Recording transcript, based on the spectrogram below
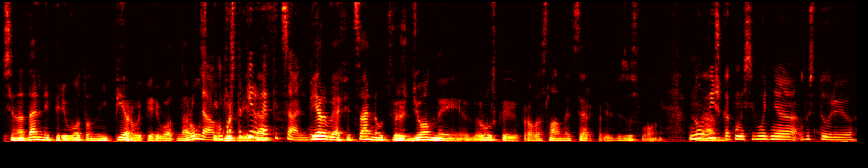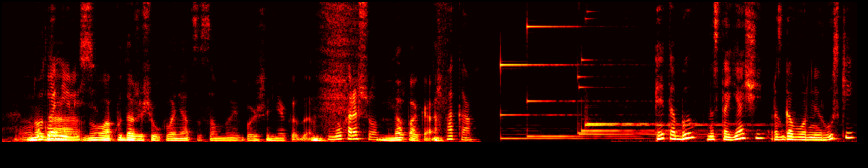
синодальный перевод, он не первый перевод на русский. Да, он Библии, просто первый да? официальный. Первый официально утвержденный русской православной церковью, безусловно. Ну, да. видишь, как мы сегодня в историю э, ну, уклонились. Да. Ну, а куда же еще уклоняться со мной? Больше некуда. Ну, хорошо. Ну, пока. Пока. Это был настоящий разговорный русский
